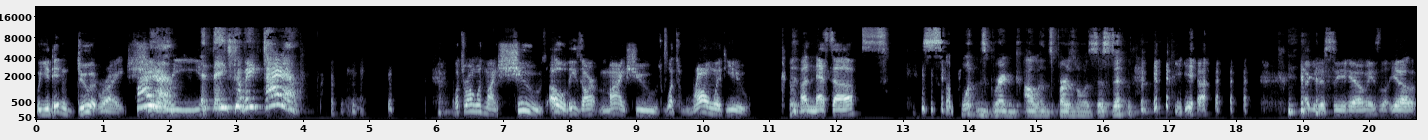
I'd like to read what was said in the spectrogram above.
Well, you didn't do it right, Sherry. It needs to be tighter. What's wrong with my shoes? Oh, these aren't my shoes. What's wrong with you, Vanessa?" Someone's Greg Collins' personal assistant. yeah. I can just see him. He's, you know,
